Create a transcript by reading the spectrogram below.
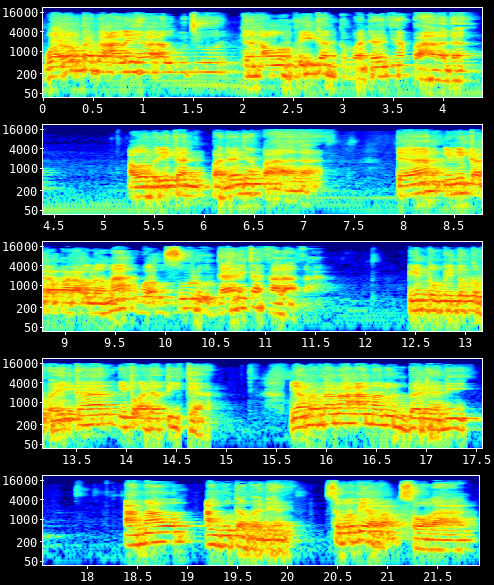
Warotaba alaiha al-ujur dan Allah berikan kepadanya pahala. Allah berikan padanya pahala. Dan ini kata para ulama wa usulu thalatha. Pintu-pintu kebaikan itu ada tiga. Yang pertama amalun badani. Amal anggota badan. Seperti apa? Sholat,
